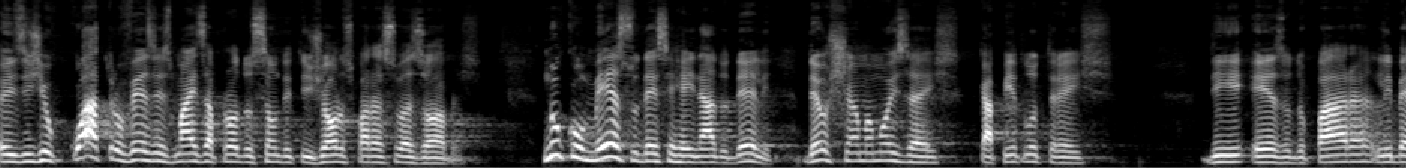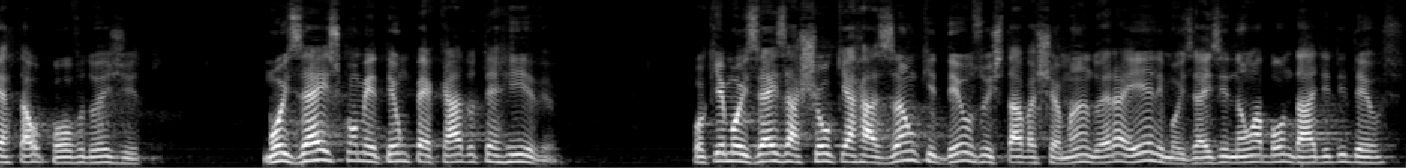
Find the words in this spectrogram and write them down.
exigiu quatro vezes mais a produção de tijolos para as suas obras. No começo desse reinado dele, Deus chama Moisés, capítulo 3 de Êxodo, para libertar o povo do Egito. Moisés cometeu um pecado terrível. Porque Moisés achou que a razão que Deus o estava chamando era ele, Moisés, e não a bondade de Deus.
